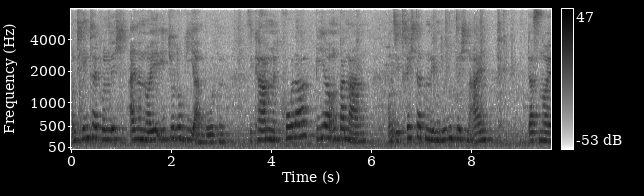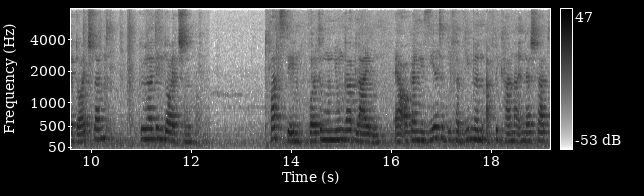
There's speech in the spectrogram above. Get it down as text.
und hintergründig eine neue Ideologie anboten. Sie kamen mit Cola, Bier und Bananen und sie trichterten den Jugendlichen ein, das neue Deutschland gehört den Deutschen Trotzdem wollte Munyunga bleiben. Er organisierte die verbliebenen Afrikaner in der Stadt.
